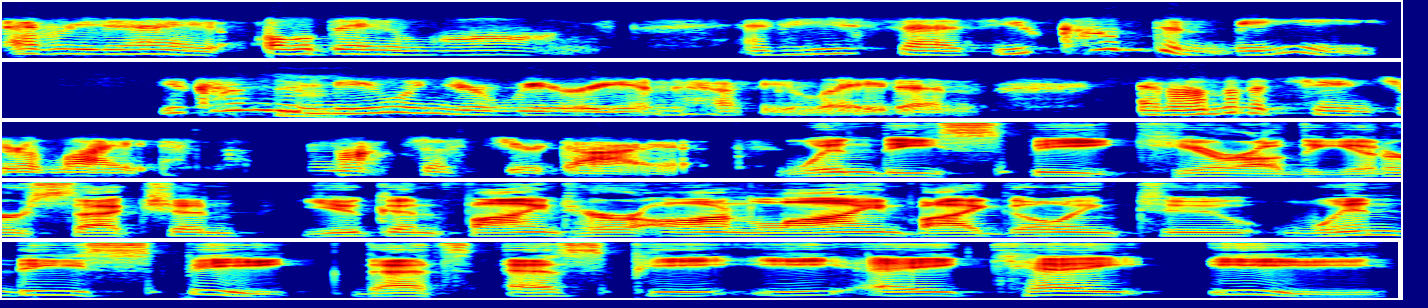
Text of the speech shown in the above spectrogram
every day, all day long? And He says, you come to me. You come to hmm. me when you're weary and heavy laden, and I'm going to change your life, not just your diet. Wendy Speake here on the intersection. You can find her online by going to Wendy Speake. That's S P E A K E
